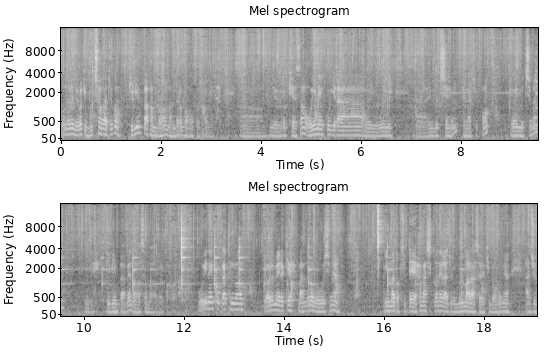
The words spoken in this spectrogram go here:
오늘은 이렇게 묻혀가지고 비빔밥 한번 만들어 먹어볼 겁니다. 어, 이렇게 해서 오이 냉국이랑 오이, 오이 어, 무침 해가지고 오이 무침은 이제 비빔밥에 넣어서 먹어볼 거고 오이 냉국 같은 거 여름에 이렇게 만들어 놓으시면 입맛 없을 때 하나씩 꺼내가지고 물 말아서 이렇게 먹으면 아주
